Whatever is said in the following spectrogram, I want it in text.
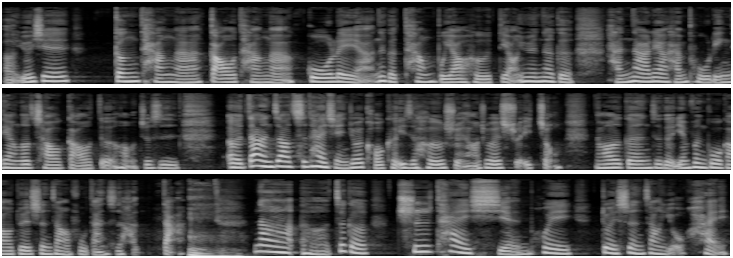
呃，有一些。羹汤啊、高汤啊、锅类啊，那个汤不要喝掉，因为那个含钠量、含普林量都超高的哈。就是呃，当然知道吃太咸就会口渴，一直喝水，然后就会水肿，然后跟这个盐分过高对肾脏的负担是很大。嗯，那呃，这个吃太咸会对肾脏有害，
